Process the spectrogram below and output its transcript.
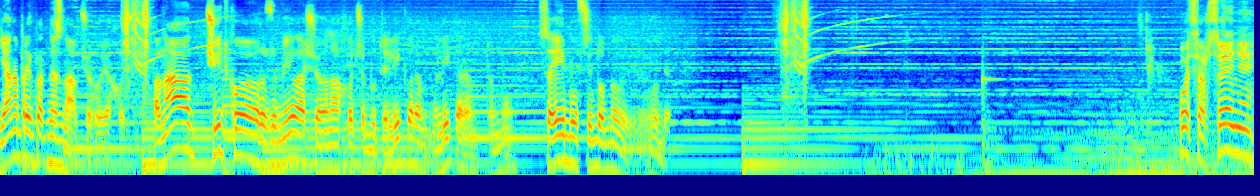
я, наприклад, не знав, чого я хочу. Вона чітко розуміла, що вона хоче бути лікарем, лікарем, тому це їй був свідомий вибір. Ось Арсеній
